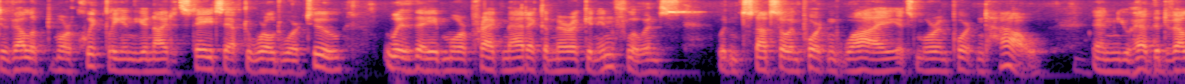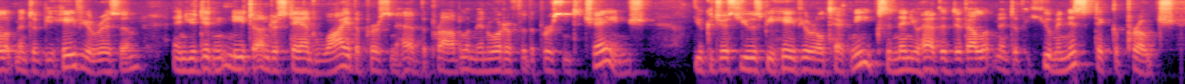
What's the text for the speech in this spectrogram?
developed more quickly in the United States after World War II with a more pragmatic American influence. It's not so important why, it's more important how and you had the development of behaviorism, and you didn't need to understand why the person had the problem in order for the person to change. You could just use behavioral techniques, and then you had the development of a humanistic approach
